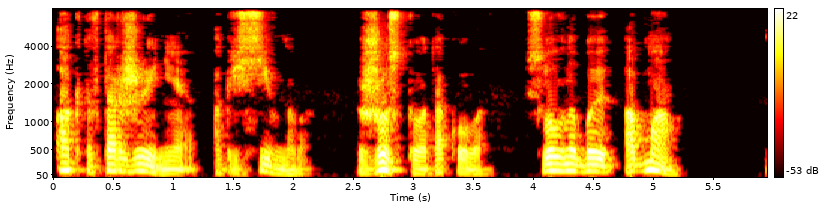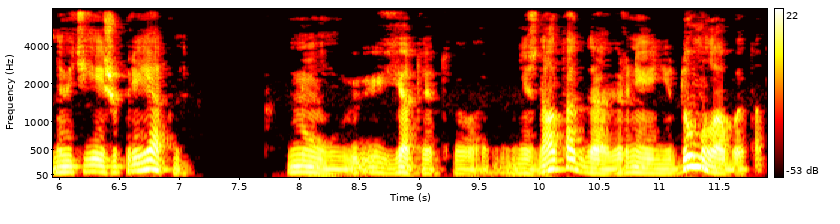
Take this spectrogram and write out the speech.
акта вторжения агрессивного, жесткого такого, словно бы обман. Но ведь ей же приятно. Ну, я-то этого не знал тогда, вернее, не думал об этом,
